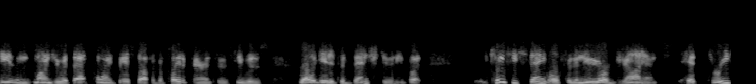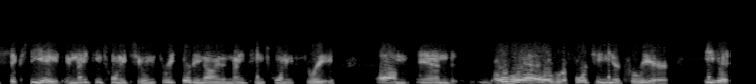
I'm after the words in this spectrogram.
seasons, mind you, at that point, based off of the plate appearances, he was relegated to bench duty. But Casey Stengel for the New York Giants hit 368 in 1922 and 339 in 1923. Um, and overall, over a 14-year career, he hit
